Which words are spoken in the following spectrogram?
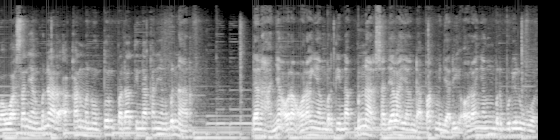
wawasan yang benar akan menuntun pada tindakan yang benar. Dan hanya orang-orang yang bertindak benar sajalah yang dapat menjadi orang yang berbudi luhur.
